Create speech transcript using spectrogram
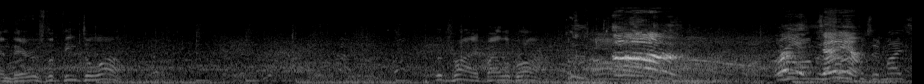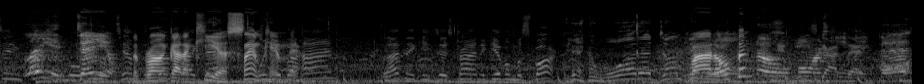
And there's the feed to Love. The drive by LeBron. Lay it down. Lay it down. LeBron got a Kia slam cam there. Behind, But I think he's just trying to give him a spark. what a dunk. Wide open. No, And he's Barnes got that make that.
